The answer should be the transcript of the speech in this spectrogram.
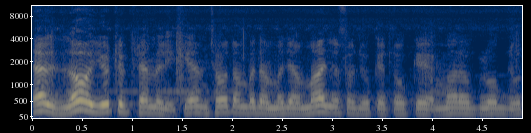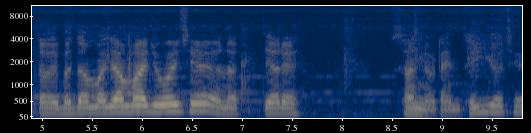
હેલો યુટ્યુબ ફેમિલી કેમ છો? તમે બધા મજામાં જ હશો? જો કે તો કે અમારો બ્લોગ જોતા હોય બધા મજામાં જ હોય છે. અને અત્યારે સાંજનો ટાઈમ થઈ ગયો છે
